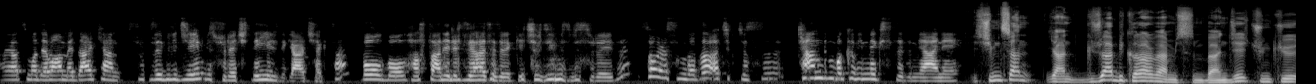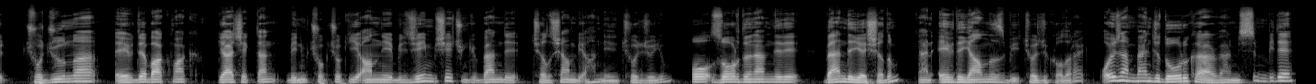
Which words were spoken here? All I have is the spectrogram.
hayatıma devam ederken sürdürebileceğim bir süreç değildi gerçekten. Bol bol hastaneleri ziyaret ederek geçirdiğimiz bir süreydi. Sonrasında da açıkçası kendim bakabilmek istedim yani. Şimdi sen yani güzel bir karar vermişsin bence. Çünkü çocuğuna evde bakmak gerçekten benim çok çok iyi anlayabileceğim bir şey. Çünkü ben de çalışan bir annenin çocuğuyum. O zor dönemleri ben de yaşadım. Yani evde yalnız bir çocuk olarak. O yüzden bence doğru karar vermişsin. Bir de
